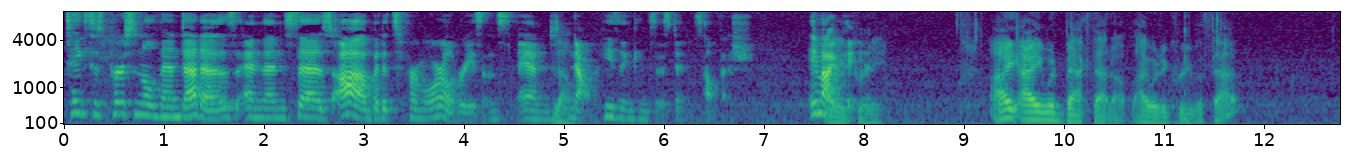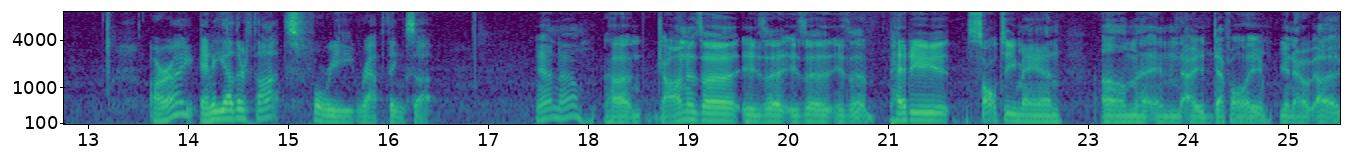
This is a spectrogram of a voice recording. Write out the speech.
takes his personal vendettas and then says, ah, but it's for moral reasons. And Yeah. no, he's inconsistent and selfish. In my I opinion. agree. I I would back that up. I would agree with that. All right. Any other thoughts before we wrap things up? Yeah, no. Uh, John is a is a is a is a petty, salty man. Um, and I definitely, you know, uh,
